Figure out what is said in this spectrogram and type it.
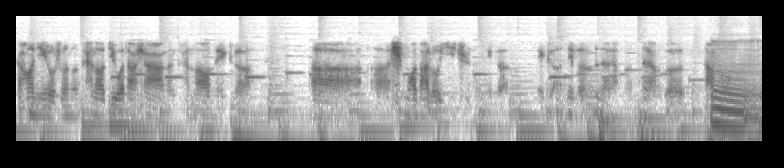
然后你有时候能看到帝国大厦，能看到那个啊啊、世贸大楼遗址的那个那个那个那两个那两个大楼嗯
